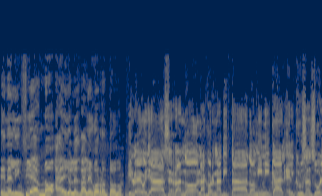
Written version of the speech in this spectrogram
en el infierno, a ellos les vale gorro todo. Y luego ya cerrando la jornadita dominical, el Cruz Azul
